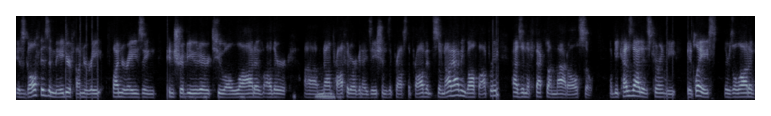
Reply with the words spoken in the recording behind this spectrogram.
is golf is a major fundra- fundraising contributor to a lot of other um, nonprofit organizations across the province. So not having golf operating has an effect on that also. And because that is currently in place, there's a lot of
